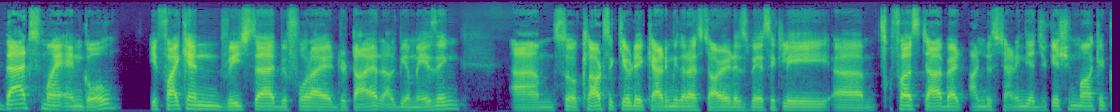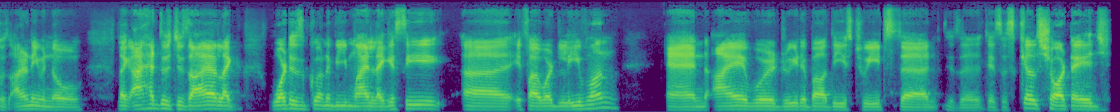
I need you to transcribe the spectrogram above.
that's my end goal. If I can reach that before I retire, i'll be amazing. Um, so, Cloud Security Academy that I started is basically um, first tab at understanding the education market because I don't even know. Like, I had this desire, like, what is going to be my legacy uh, if I were to leave one? And I would read about these tweets that there's a, there's a skills shortage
